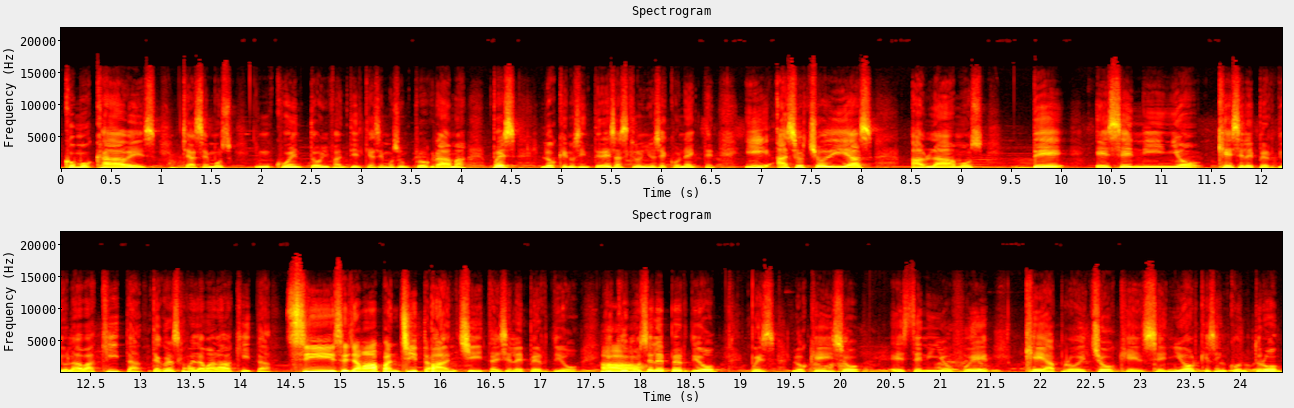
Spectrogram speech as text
cómo cada vez que hacemos un cuento infantil, que hacemos un programa, pues lo que nos interesa es que los niños se conecten. Y hace ocho días hablábamos de ese niño que se le perdió la vaquita. ¿Te acuerdas cómo se llamaba la vaquita? Sí, se llamaba Panchita. Panchita y se le perdió. Ah. ¿Y cómo se le perdió? Pues lo que hizo este niño fue que aprovechó que el señor que se encontró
